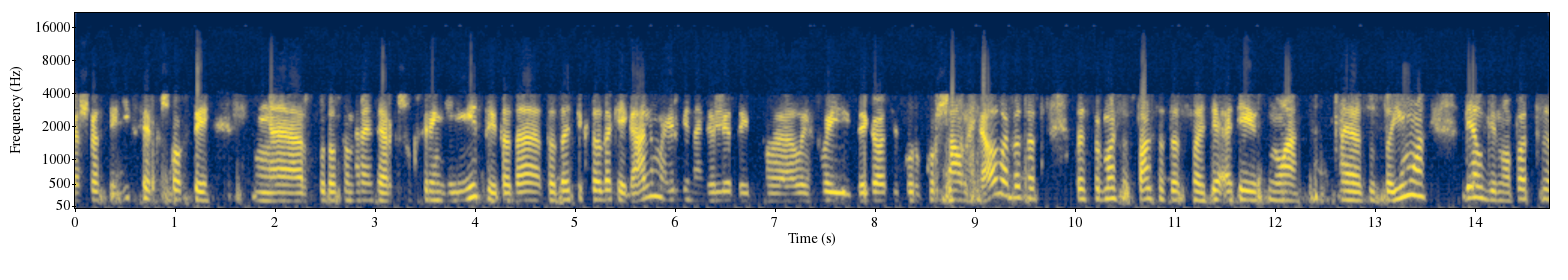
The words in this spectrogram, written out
kažkas tai vyksta ir kažkoks tai ar spaudos konferencija, ar kažkoks renginys, tai tada, tada tik tada, kai galima, irgi negali taip uh, laisvai bėgioti, kur, kur šauna galva, bet tas pirmasis pastatas atėjus nuo E, sustojimo. Vėlgi nuo pat e,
